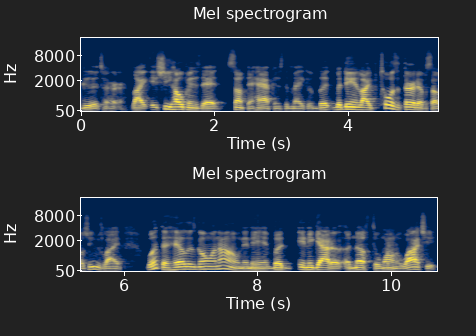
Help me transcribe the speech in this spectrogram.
good to her. Like she hoping that something happens to make her. But but then like towards the third episode, she was like, "What the hell is going on?" And then but and it got enough to want to watch it.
